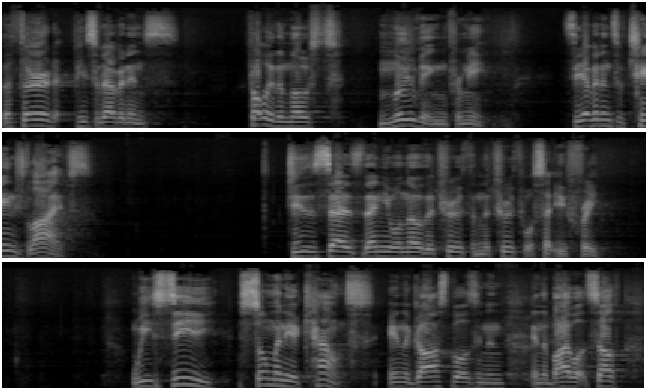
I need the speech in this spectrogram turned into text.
The third piece of evidence, probably the most moving for me. It's the evidence of changed lives. Jesus says, Then you will know the truth, and the truth will set you free. We see so many accounts in the Gospels and in, in the Bible itself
